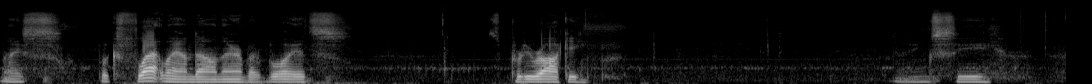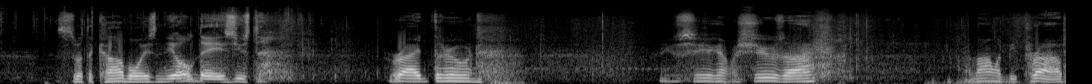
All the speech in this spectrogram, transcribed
Nice, looks flatland down there, but boy, it's it's pretty rocky. You can see this is what the cowboys in the old days used to ride through and you can see I got my shoes off. My mom would be proud.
